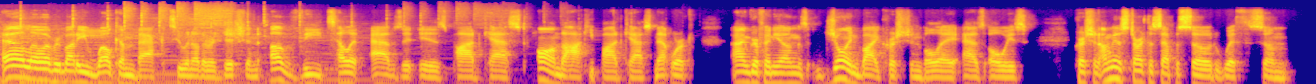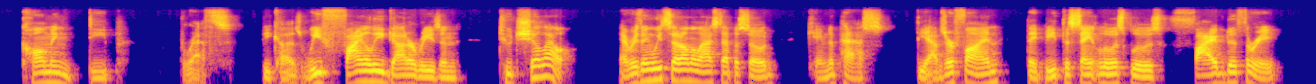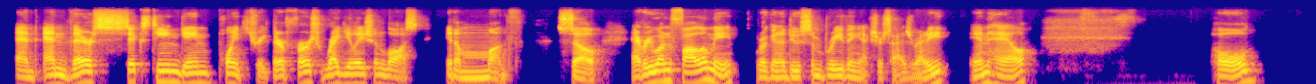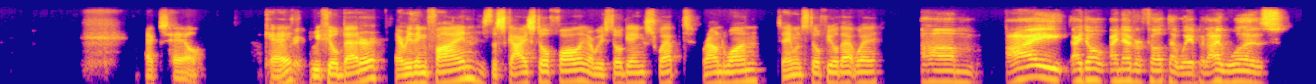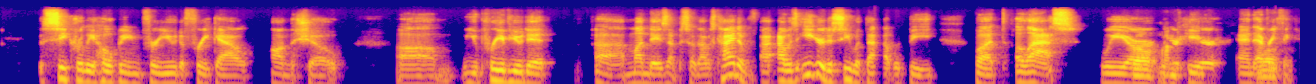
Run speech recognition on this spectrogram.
Hello, everybody. Welcome back to another edition of the Tell It Avs It Is podcast on the Hockey Podcast Network. I'm Griffin Youngs, joined by Christian Bolle, as always. Christian, I'm going to start this episode with some calming, deep breaths because we finally got a reason to chill out. Everything we said on the last episode came to pass. The Avs are fine. They beat the St. Louis Blues five to three and end their 16 game point streak, their first regulation loss in a month. So, everyone follow me. We're going to do some breathing exercise. Ready? Inhale, hold, exhale. Okay. Perfect. We feel better. Everything fine? Is the sky still falling? Are we still getting swept round one? Does anyone still feel that way? Um, I I don't I never felt that way, but I was secretly hoping for you to freak out on the show. Um, you previewed it uh, Monday's episode. I was kind of I, I was eager to see what that would be, but alas, we are Well, we are here and well, everything.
